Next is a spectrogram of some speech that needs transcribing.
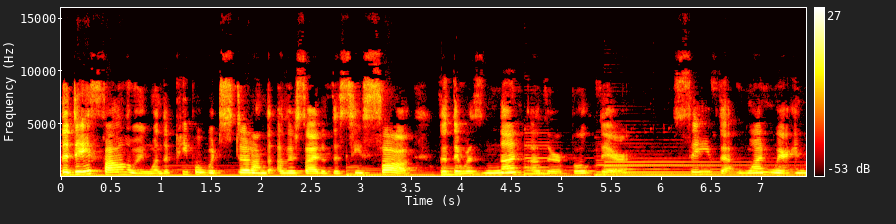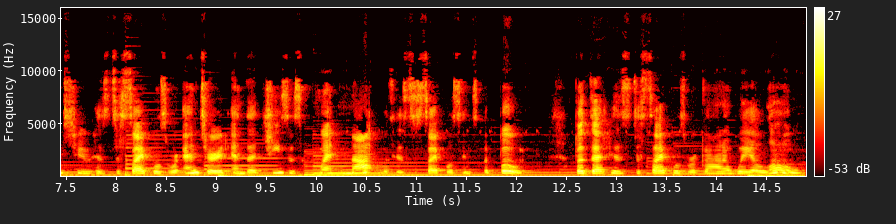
The day following, when the people which stood on the other side of the sea saw that there was none other boat there, save that one whereinto his disciples were entered, and that Jesus went not with his disciples into the boat, but that his disciples were gone away alone.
